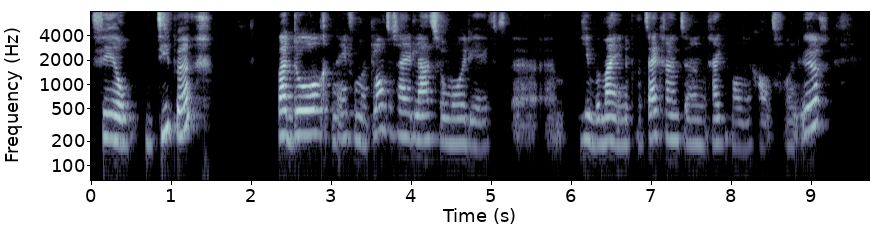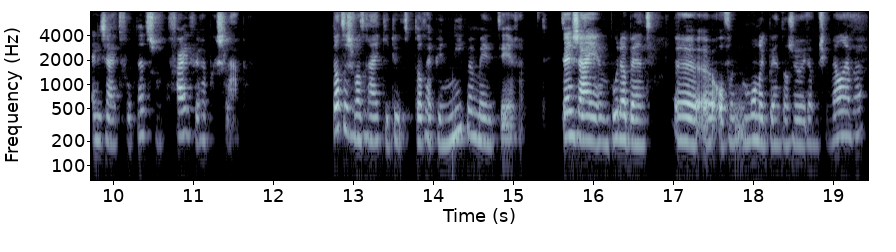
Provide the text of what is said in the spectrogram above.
veel dieper. Waardoor, en een van mijn klanten zei het laatst zo mooi, die heeft uh, hier bij mij in de praktijkruimte een reiki-behandeling gehad van een uur. En die zei, het voelt net alsof ik vijf uur heb geslapen. Dat is wat reiki doet. Dat heb je niet met mediteren. Tenzij je een boeddha bent uh, of een monnik bent, dan zul je dat misschien wel hebben.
